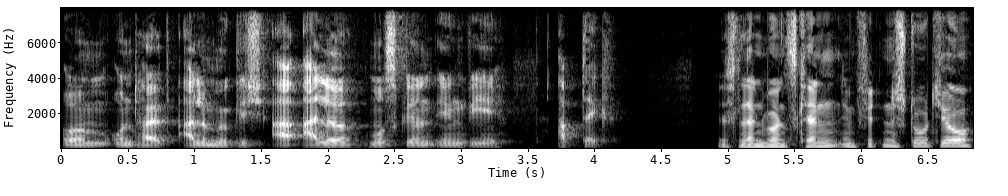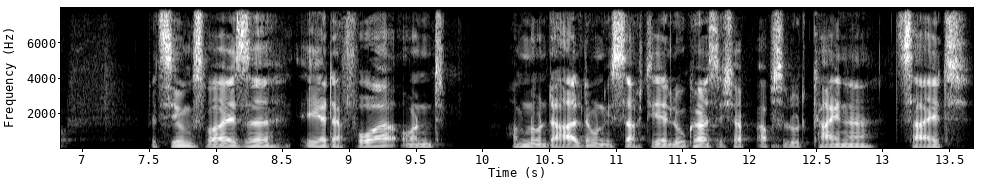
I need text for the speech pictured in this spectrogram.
Um, und halt alle möglich, alle Muskeln irgendwie abdeckt. Jetzt lernen wir uns kennen im Fitnessstudio, beziehungsweise eher davor und haben eine Unterhaltung und ich sage dir, Lukas, ich habe absolut keine Zeit,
